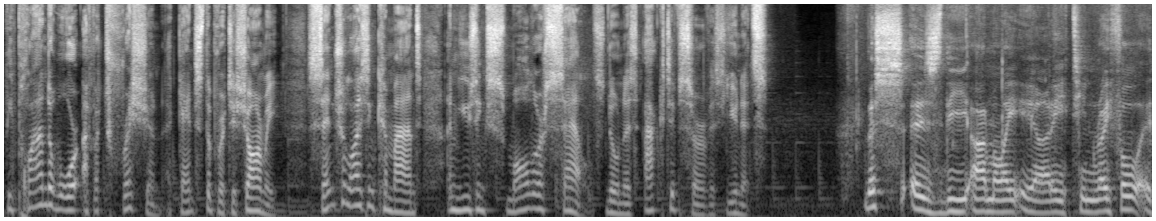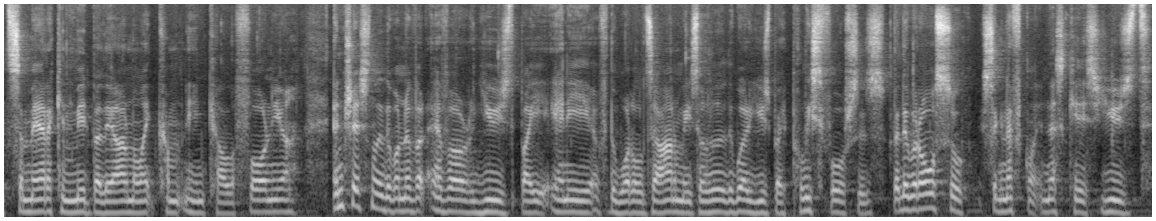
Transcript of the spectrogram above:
they planned a war of attrition against the British Army, centralising command and using smaller cells known as active service units. This is the Armalite AR-18 rifle. It's American, made by the Armalite company in California. Interestingly, they were never ever used by any of the world's armies, although they were used by police forces. But they were also, significantly in this case, used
